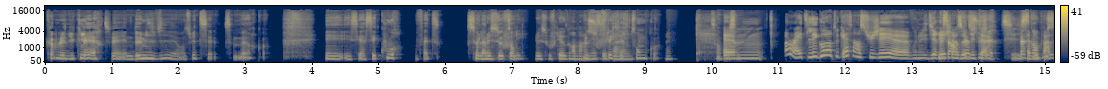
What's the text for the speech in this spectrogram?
comme le nucléaire, tu vois, il y a une demi-vie et ensuite ça meurt, quoi. Et, et c'est assez court, en fait cela le souffler, Le souffler au grand marnier, Le souffler qui retombe, quoi. All right. L'ego, en tout cas, c'est un sujet, euh, vous nous direz, chers auditeurs, si ça vous parle.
